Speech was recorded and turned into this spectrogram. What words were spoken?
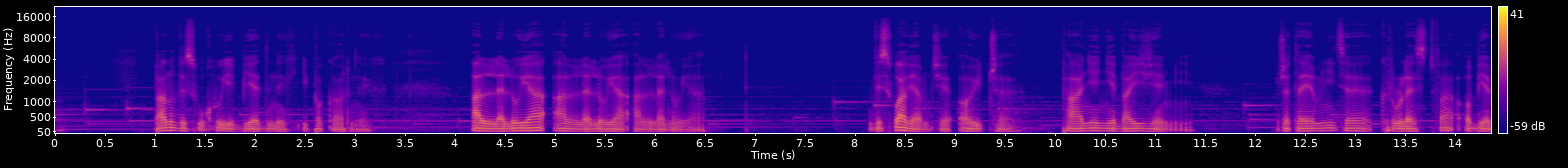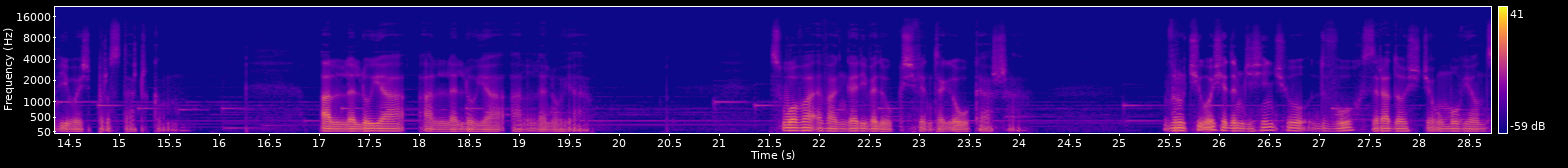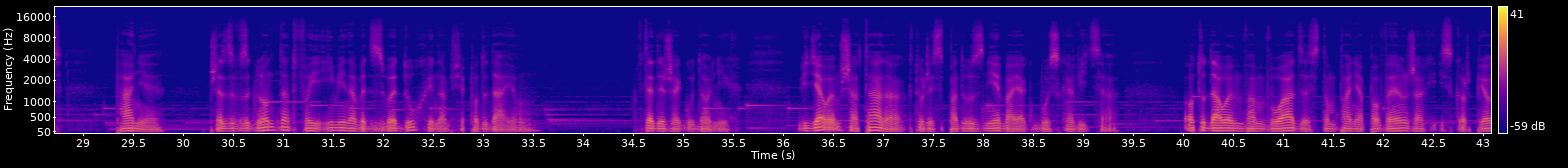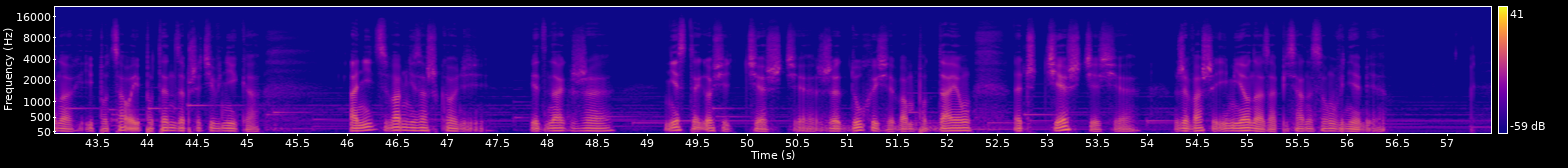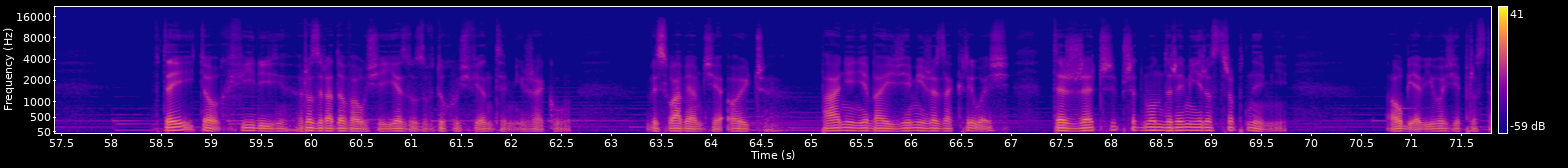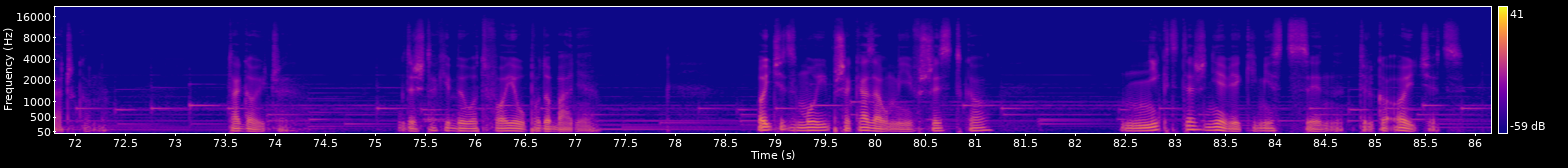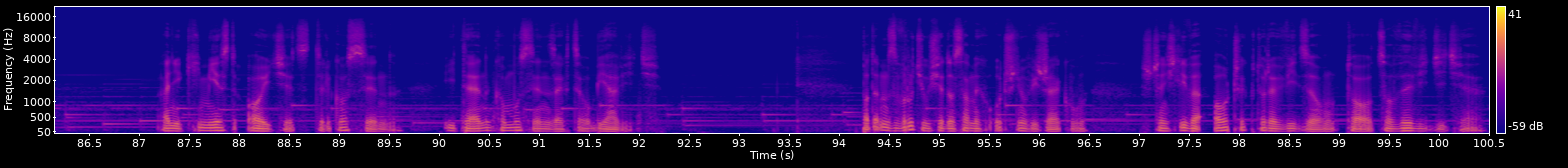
Pan wysłuchuje biednych i pokornych. Alleluja, Alleluja, Alleluja. Wysławiam Cię, Ojcze, Panie nieba i ziemi, że tajemnice królestwa objawiłeś prostaczkom. Alleluja, Alleluja, Alleluja. Słowa Ewangelii według świętego Łukasza. Wróciło siedemdziesięciu dwóch z radością, mówiąc: Panie, przez wzgląd na Twoje imię nawet złe duchy nam się poddają. Wtedy rzekł do nich: Widziałem szatana, który spadł z nieba jak błyskawica. Oto dałem wam władzę stąpania po wężach i skorpionach i po całej potędze przeciwnika, a nic wam nie zaszkodzi. Jednakże nie z tego się cieszcie, że duchy się wam poddają, lecz cieszcie się, że wasze imiona zapisane są w niebie. W tej to chwili rozradował się Jezus w Duchu Świętym i rzekł – Wysławiam Cię, Ojcze, Panie nieba i ziemi, że zakryłeś te rzeczy przed mądrymi i roztropnymi, a objawiłeś je prostaczkom. Tak, ojcze, gdyż takie było Twoje upodobanie. Ojciec mój przekazał mi wszystko. Nikt też nie wie, kim jest syn, tylko ojciec, ani kim jest ojciec, tylko syn i ten, komu syn zechce objawić. Potem zwrócił się do samych uczniów i rzekł: Szczęśliwe oczy, które widzą to, co wy widzicie.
